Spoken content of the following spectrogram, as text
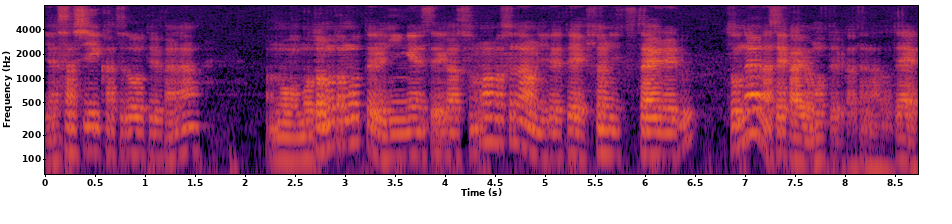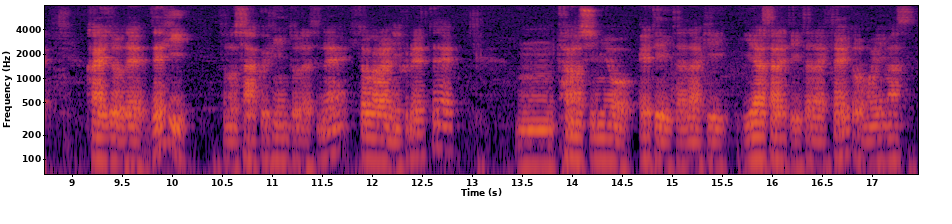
優しい活動というかなもともと持ってる人間性がそのまま素直に出て人に伝えれるそんなような世界を持ってる方なので会場でぜひその作品とですね人柄に触れてうん楽しみを得ていただき癒されていただきたいと思います。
